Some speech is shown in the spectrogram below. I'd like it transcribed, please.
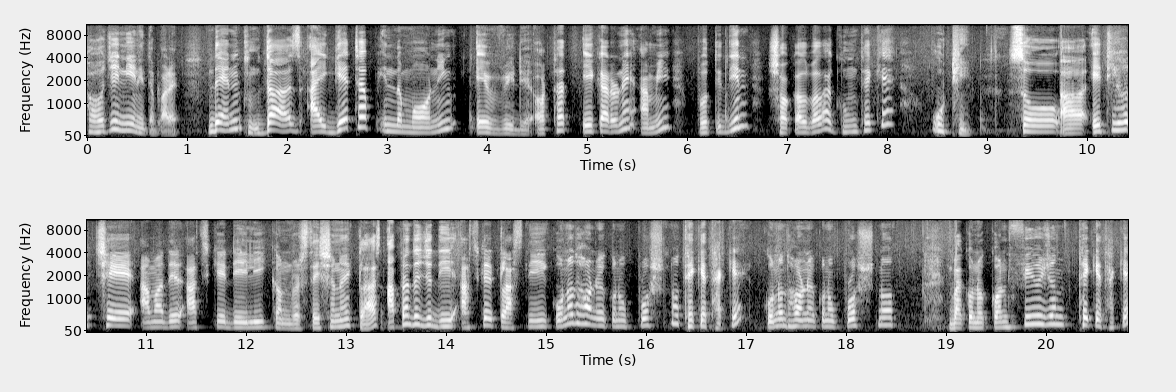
সহজেই নিয়ে নিতে পারে। Then does I get up in the morning everyday অর্থাৎ এ কারণে আমি প্রতিদিন সকালবেলা ঘুম থেকে উঠি। সো এটি হচ্ছে আমাদের আজকে ডেইলি কনভারসেশনের ক্লাস আপনাদের যদি আজকের ক্লাস নিয়ে কোনো ধরনের কোনো প্রশ্ন থেকে থাকে, কোনো ধরনের কোনো প্রশ্ন বা কোনো কনফিউশন থেকে থাকে,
